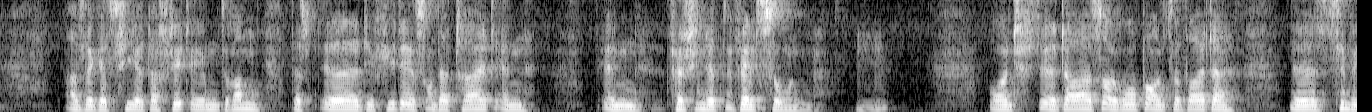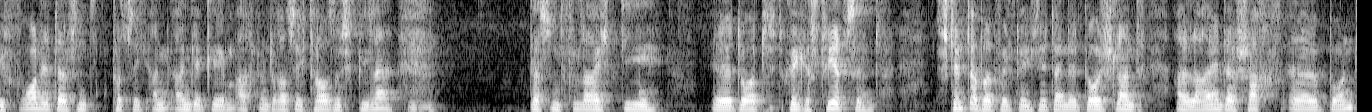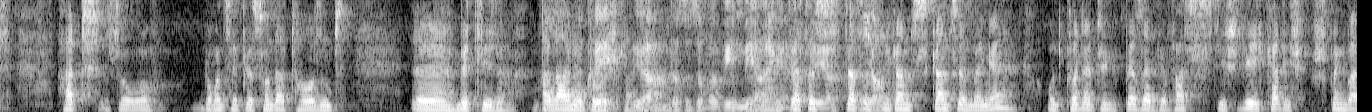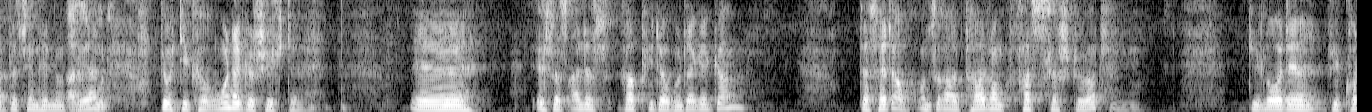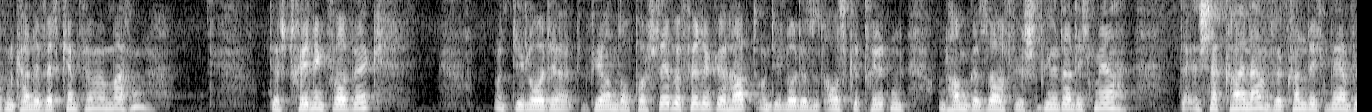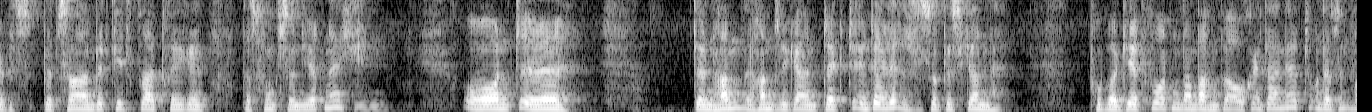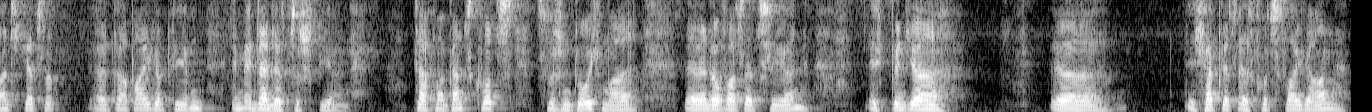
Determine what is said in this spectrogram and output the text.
Also jetzt hier, da steht eben dran, dass äh, die FIDE ist unterteilt in, in verschiedene Weltzonen. Mhm. Und äh, da ist Europa und so weiter äh, ziemlich vorne. Da sind plötzlich an, angegeben 38.000 Spieler. Mhm. Das sind vielleicht die äh, dort registriert sind. Stimmt aber wirklich nicht, denn in Deutschland allein der Schachbund hat so 90 bis 100.000 äh, Mitglieder, Doch, alleine okay. Deutschland. Ja, das ist aber mehr als ich dachte. Das ist, das ist eine ganz, ganze Menge und könnte natürlich besser, was die Schwierigkeit, ich springe mal ein bisschen hin und alles her, gut. durch die Corona-Geschichte äh, ist das alles rapide runtergegangen. Das hätte auch unsere Abteilung fast zerstört. Mhm. Die Leute, wir konnten keine Wettkämpfe mehr machen. Das Training war weg. Und die Leute, wir haben noch ein paar Sterbefälle gehabt und die Leute sind ausgetreten und haben gesagt, wir spielen da nicht mehr. Da ist ja keiner und wir können nicht mehr, wir bezahlen Mitgliedsbeiträge. Das funktioniert nicht. Mhm. Und äh, dann haben, haben sie entdeckt, Internet ist so ein bisschen propagiert worden, da machen wir auch Internet und da sind manche jetzt äh, dabei geblieben, im Internet zu spielen. Ich darf mal ganz kurz zwischendurch mal äh, noch was erzählen. Ich bin ja, äh, ich habe jetzt erst vor zwei Jahren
